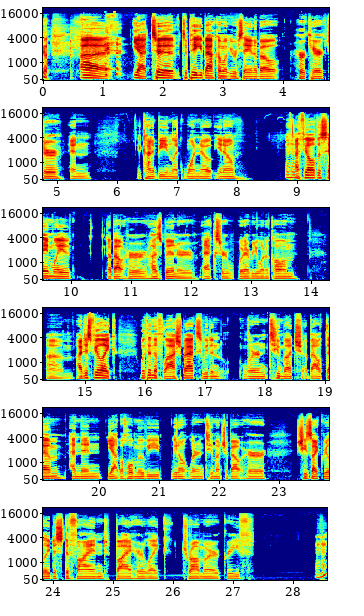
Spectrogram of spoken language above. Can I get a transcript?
uh, yeah. To to piggyback on what you were saying about her character and it kind of being like one note, you know, Mhm. I feel the same way about her husband or ex or whatever you want to call him. Um, I just feel like within the flashbacks, we didn't learn too much about them, and then yeah, the whole movie we don't learn too much about her. She's like really just defined by her like trauma or grief. Mm-hmm.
